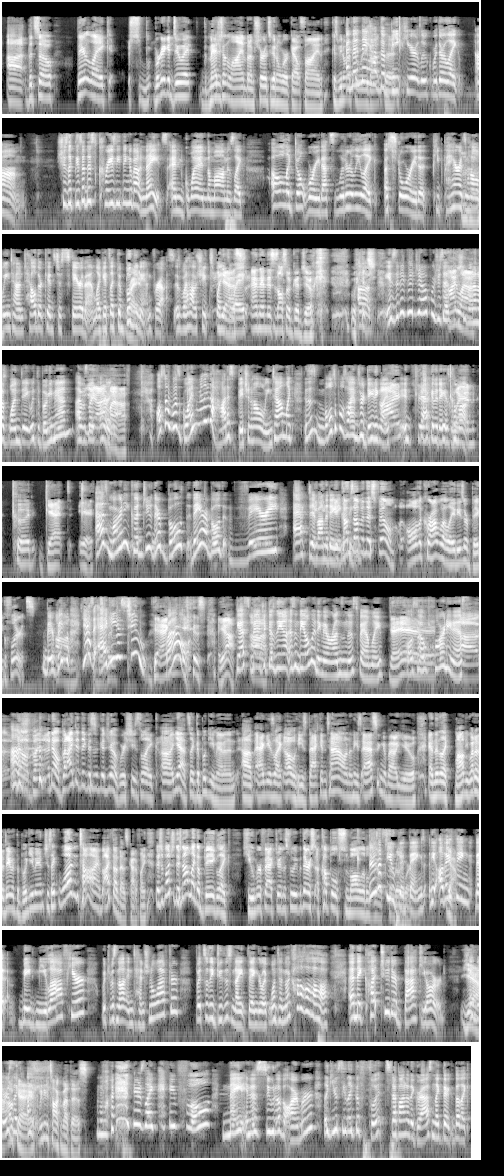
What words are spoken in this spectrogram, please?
Uh, but so they're like. We're gonna get do it. The magic's on the line, but I'm sure it's gonna work out fine because we don't. And have then they have about the beat here, Luke, where they're like, um, she's like, they said this crazy thing about knights, and Gwen, the mom, is like, oh, like don't worry, that's literally like a story that pe- parents Mm-hmm. in Halloween Town tell their kids to scare them. Like it's like the Right. boogeyman for us, is what how she explains Yes, away. and then this is also a good joke, which Uh, is it a good joke where she says I she went on a one date with the boogeyman? I was like, yeah, all I right. laugh. Also, was Gwen really the hottest bitch in Halloween Town? Like, this is multiple times her dating life in, back in the day has come up. Could get it. As Marnie could too. They're both, they are both very active on the dating scene. It comes scene. up in this film. All the Cromwell ladies are big flirts. They're big. um, yes, Aggie is too. Aggie Wow. is, yeah. Guess Uh, magic does the, isn't the only thing that runs in this family. yeah. Also, horniness. Uh, no, but no, but I did think this is a good joke where she's like, uh, yeah, it's like the boogeyman, and then uh, Aggie's like, oh, he's back in town and he's asking about you, and then like, mom, you went on a date with the boogeyman? She's like, one time. I thought that was kind of funny. There's a bunch. Of, there's not like a big like humor factor in this movie, but there's a couple small little. There's a few really good work. things. The other Yeah. thing that made me laugh here, which was not intentional laughter, but so they do this knight thing. You're like one time they're like ha ha ha ha, and they cut to their backyard. Yeah. there's, like, Okay. a- we need to talk about this. There's like a full knight in a suit of armor. Like you see like the foot step onto the grass and like the, the like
